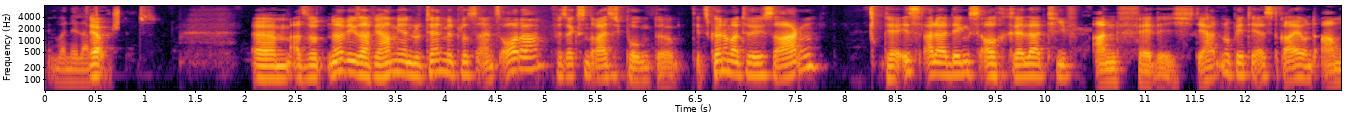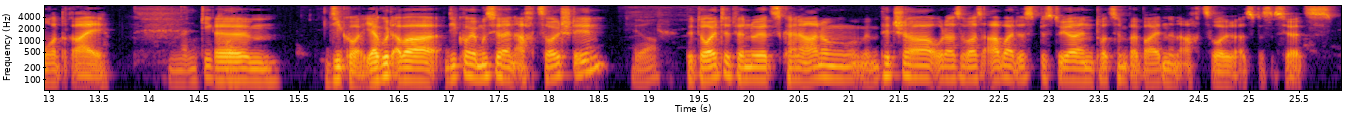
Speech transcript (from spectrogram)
Im Vanilla Ja. Ähm, also, ne, wie gesagt, wir haben hier einen Lieutenant mit plus 1 Order für 36 Punkte. Jetzt können wir natürlich sagen, Der ist allerdings auch relativ anfällig. Der hat nur PTS 3 und Armor 3. Ein Decoy. Ähm, Decoy. Ja gut, aber Decoy muss ja in 8 Zoll stehen. ja. Bedeutet, wenn du jetzt, keine Ahnung, mit einem Pitcher oder sowas arbeitest, bist du ja in, trotzdem bei beiden in 8 Zoll. Also das ist ja jetzt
